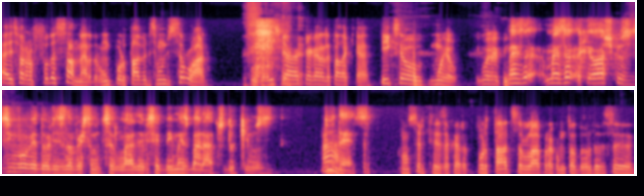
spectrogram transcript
Aí eles falaram, foda-se essa merda, vamos portar a versão de celular. É isso que a, que a galera tá quer. Pixel morreu. Mas, mas eu acho que os desenvolvedores da versão de celular devem ser bem mais baratos do que os do ah, 10. Com certeza, cara. Portar de celular para computador deve ser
